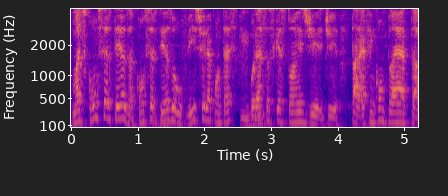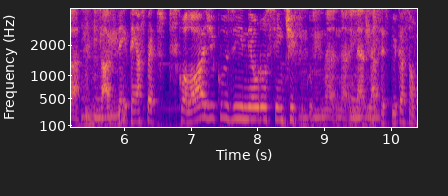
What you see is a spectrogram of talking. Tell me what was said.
mas com certeza, com certeza o vício ele acontece Uhum. por essas questões de, de tarefa incompleta, sabe? Tem, tem aspectos psicológicos e neurocientíficos né, né, Sim, né, sim. nessa explicação,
